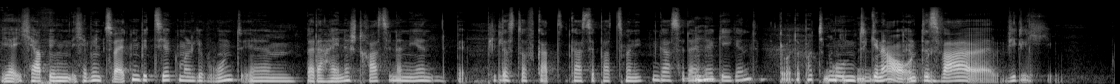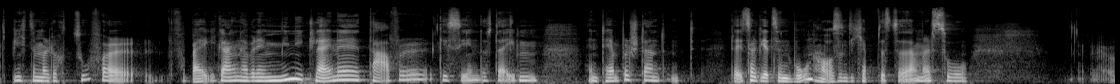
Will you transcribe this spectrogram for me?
Ja, ich habe im, ich hab im zweiten Bezirk mal gewohnt, ähm, bei der Heinestraße in der Nähe, bei Pilersdorfgasse, Patzmanitengasse, da in der Gegend. Aber der Patzmaniten- Und genau, und das war äh, wirklich, bin ich dann mal durch Zufall vorbeigegangen, habe eine mini kleine Tafel gesehen, dass da eben ein Tempel stand. Und da ist halt jetzt ein Wohnhaus und ich habe das da damals so äh,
